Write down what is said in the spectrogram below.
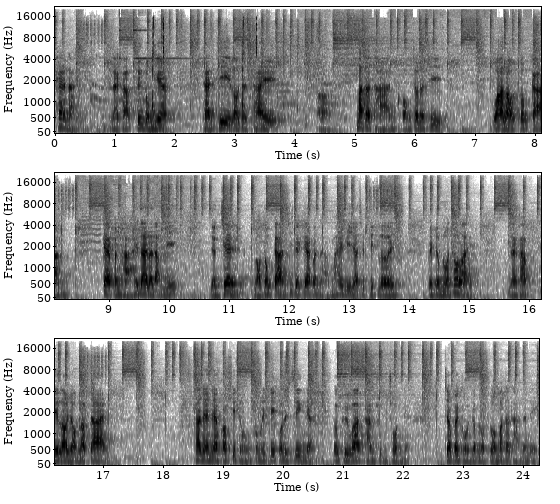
แค่ไหนนะครับ ซึ่งตรงนี้แทนที่เราจะใช้มาตรฐานของเจ้าหน้าที่ ว่าเราต้องการแก้ปัญหาให้ได้ระดับนี้ อย่างเช่น เราต้องการที่จะแก้ปัญหาไม่ให้มียาเสพติดเลย เป็นจำนวนเท่าไหร่นะครับ ที่เรายอมรับได้ ถ้าในแนวความคิดของ community policing เนี่ยก็คือว่าทางชุมชนเนี่ย จะเป็นคนกำหนดตัวมาตรฐานนั่นเอง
